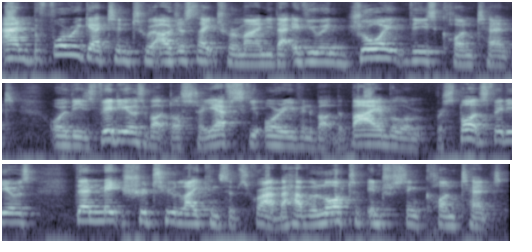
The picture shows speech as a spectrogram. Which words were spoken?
And before we get into it, I'd just like to remind you that if you enjoy these content or these videos about Dostoevsky or even about the Bible or response videos, then make sure to like and subscribe. I have a lot of interesting content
